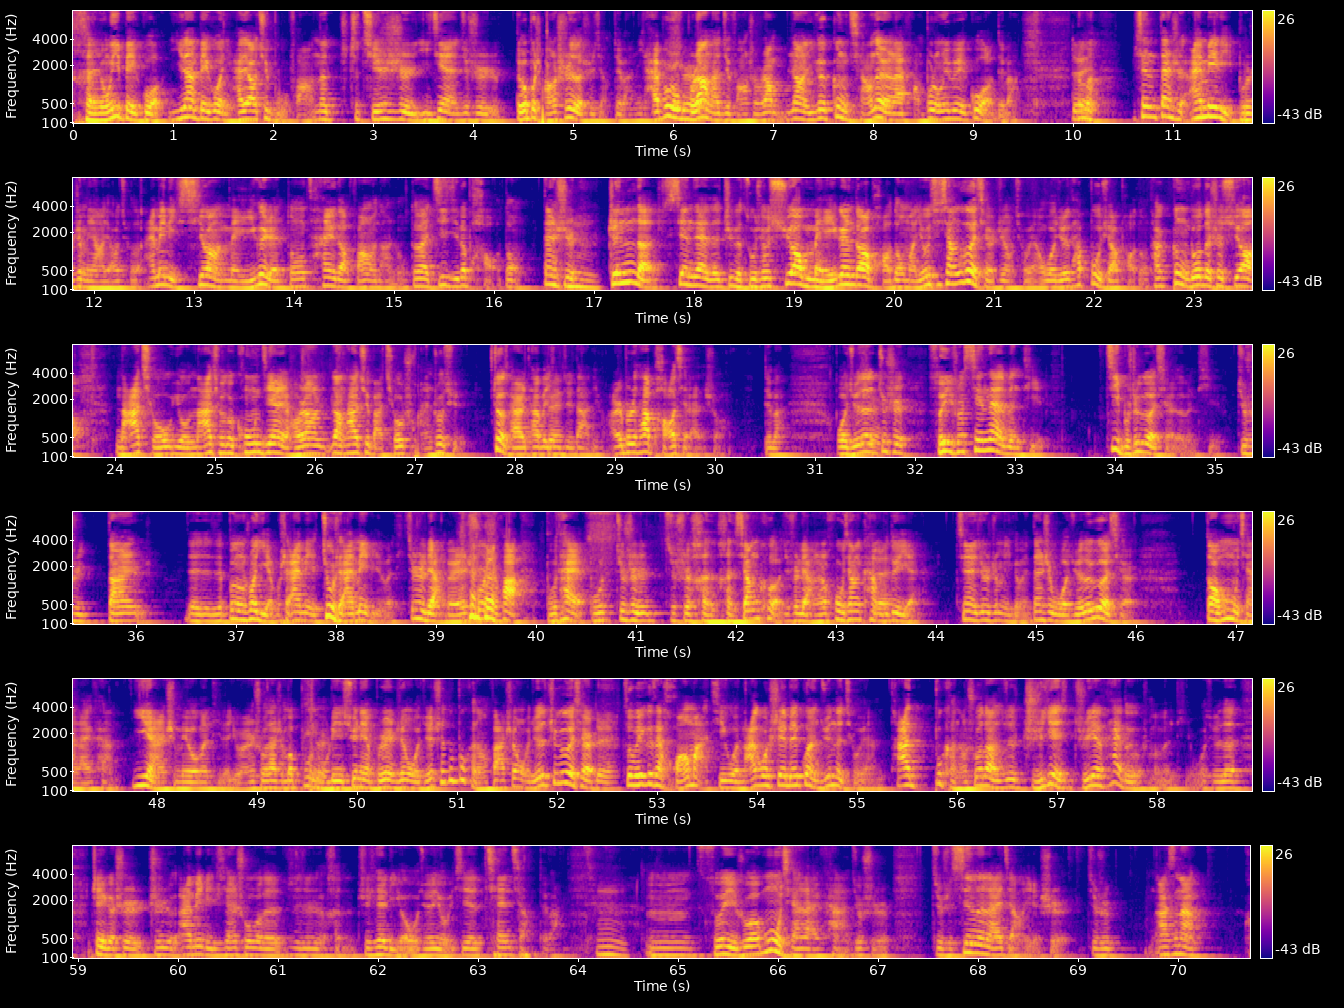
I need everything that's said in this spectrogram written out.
很容易背过，一旦背过，你还要去补防，那这其实是一件就是得不偿失的事情，对吧？你还不如不让他去防守，让让一个更强的人来防，不容易被过，对吧？对那么现但是埃梅里不是这么样要求的，埃梅里希望每一个人都能参与到防守当中，都在积极的跑动。但是嗯真的现在的这个足球需要每一个人都要跑动吗？尤其像厄齐尔这种球员，我觉得他不需要跑动，他更多的是需要拿球，有拿球的空间，然后让让他去把球传出去，这才是他威胁最大的地方，而不是他跑起来的时候，对吧？我觉得是就是，所以说现在的问题既不是厄齐尔的问题，就是当然。呃，不能说也不是暧昧，就是暧昧里的问题，就是两个人说实话不太不就是就是很很相克，就是两个人互相看不对眼，现在就是这么一个问题。但是我觉得厄齐尔到目前来看依然是没有问题的。有人说他什么不努力、训练不认真，我觉得这都不可能发生。我觉得这个厄齐尔作为一个在皇马踢过、拿过世界杯冠军的球员，他不可能说到就是职业职业态度有什么问题。我觉得这个是之埃梅里之前说过的，就是很这些理由，我觉得有一些牵强，对吧？嗯嗯，所以说目前来看，就是就是新闻来讲也是，就是阿森纳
